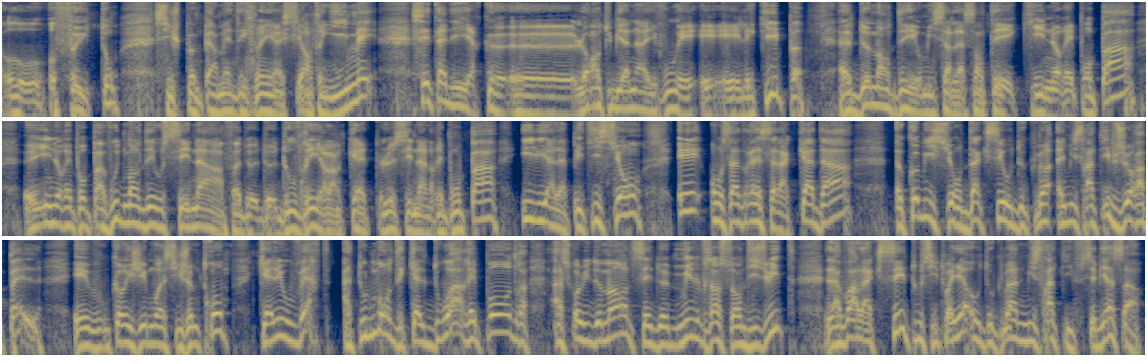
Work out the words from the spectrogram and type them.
au, feuilleton, si je peux me permettre d'exprimer ici entre guillemets, c'est-à-dire que euh, Laurent Tubiana et vous et, l'équipe euh, demandez au ministère de la santé qui ne répond pas, il ne répond pas. Vous demandez au Sénat, enfin de d'ouvrir l'enquête, le Sénat ne répond pas. Il y a la pétition et on s'adresse à la CADA, euh, commission d'accès aux documents administratifs. Je rappelle, et vous corrigez-moi si je me trompe, qu'elle est ouverte à tout le monde et qu'elle doit répondre à ce qu'on lui demande. C'est de 1978, d'avoir l'accès, tout citoyen, aux documents administratifs. C'est bien ça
